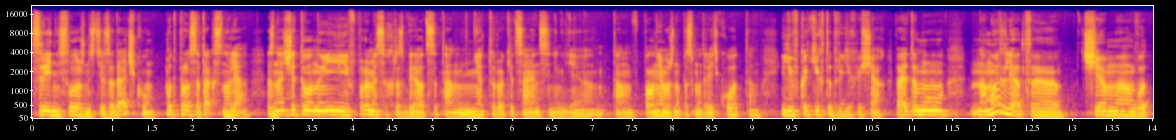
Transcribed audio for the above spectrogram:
средней сложности задачку, вот просто так, с нуля, значит, он и в промисах разберется, там нет rocket science нигде, там вполне можно посмотреть код там, или в каких-то других вещах. Поэтому, на мой взгляд, э, чем э, вот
